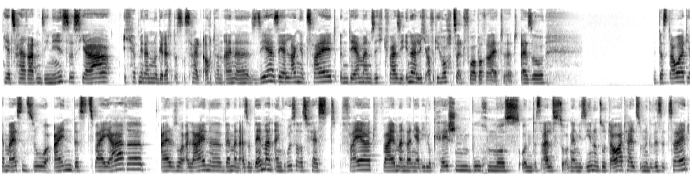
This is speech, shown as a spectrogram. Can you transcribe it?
jetzt heiraten sie nächstes Jahr. Ich habe mir dann nur gedacht, das ist halt auch dann eine sehr, sehr lange Zeit, in der man sich quasi innerlich auf die Hochzeit vorbereitet. Also das dauert ja meistens so ein bis zwei Jahre, Also alleine, wenn man, also wenn man ein größeres Fest feiert, weil man dann ja die Location buchen muss und das alles zu organisieren und so dauert halt so eine gewisse Zeit.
